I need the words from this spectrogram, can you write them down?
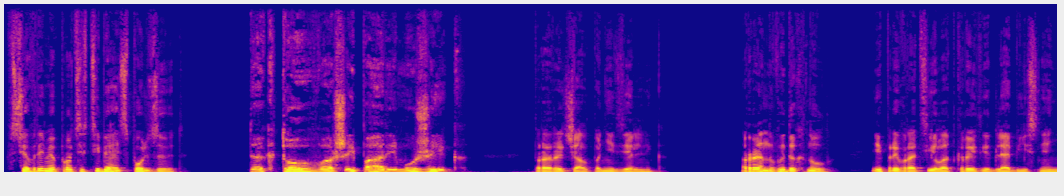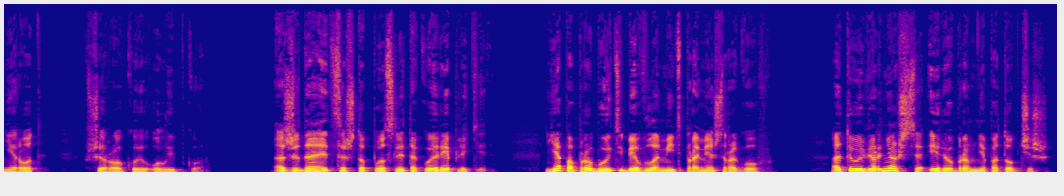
все время против тебя используют». «Да кто в вашей паре мужик?» — прорычал понедельник. Рен выдохнул и превратил открытый для объяснений рот в широкую улыбку. «Ожидается, что после такой реплики я попробую тебе вломить промеж рогов, а ты увернешься и ребра мне потопчешь.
